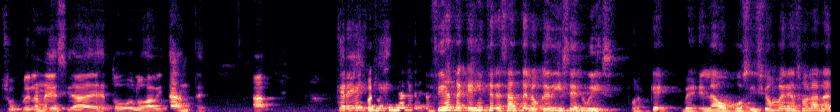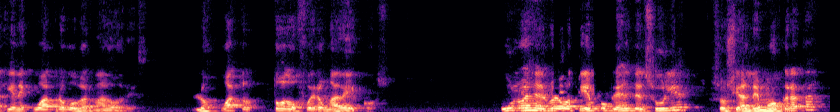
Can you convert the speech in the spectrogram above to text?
suplir las necesidades de todos los habitantes. Ah, ¿crees pues fíjate, fíjate, que es interesante lo que dices, Luis, porque la oposición venezolana tiene cuatro gobernadores. Los cuatro, todos fueron adecos. Uno es del Nuevo Tiempo, que es el del Zulia, socialdemócrata,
